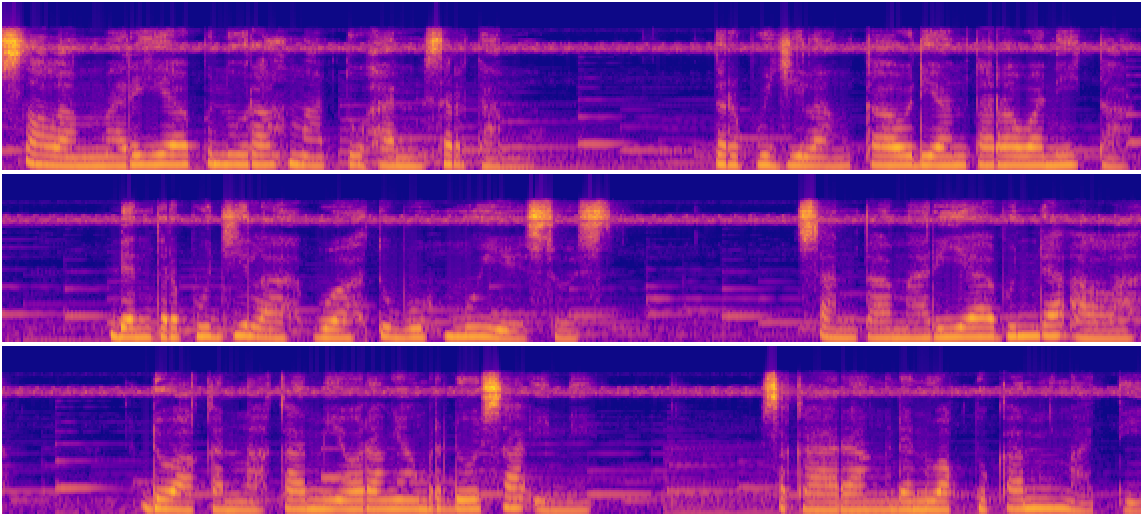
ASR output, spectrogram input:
Salam Maria, penuh rahmat Tuhan sertamu. Terpujilah engkau di antara wanita, dan terpujilah buah tubuhmu Yesus. Santa Maria Bunda Allah, doakanlah kami orang yang berdosa ini, sekarang dan waktu kami mati.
